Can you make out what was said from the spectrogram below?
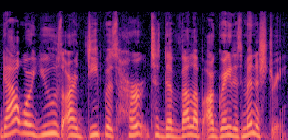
God will use our deepest hurt to develop our greatest ministry.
